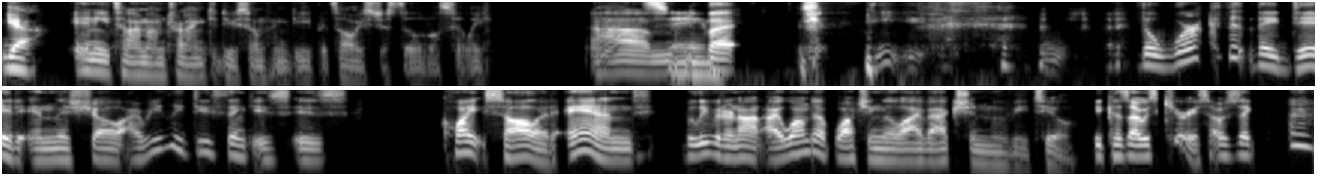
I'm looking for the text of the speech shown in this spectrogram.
Yeah. Anytime I'm trying to do something deep, it's always just a little silly. Um, Same. But the work that they did in this show, I really do think is is quite solid. And believe it or not, I wound up watching the live action movie too because I was curious. I was like, eh,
